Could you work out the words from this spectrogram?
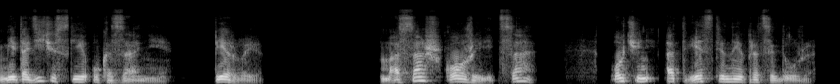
Методические указания. Первое. Массаж кожи лица очень ответственная процедура,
